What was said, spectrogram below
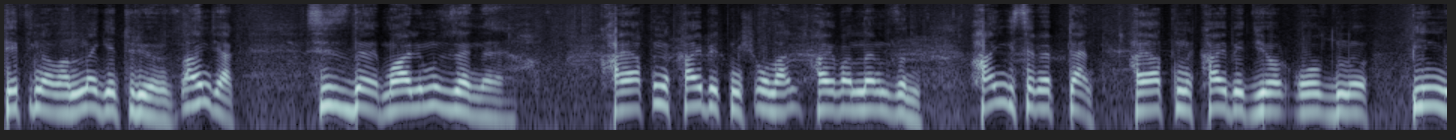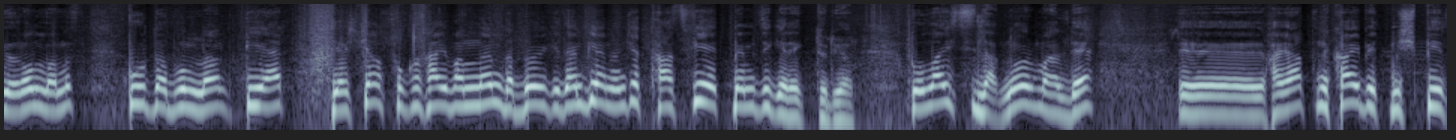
defin alanına getiriyoruz. Ancak siz de malumunuz üzerine hayatını kaybetmiş olan hayvanlarımızın hangi sebepten hayatını kaybediyor olduğunu bilmiyor olmamız burada bulunan diğer yaşayan sokak hayvanlarını da bölgeden bir an önce tasfiye etmemizi gerektiriyor. Dolayısıyla normalde e, hayatını kaybetmiş bir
